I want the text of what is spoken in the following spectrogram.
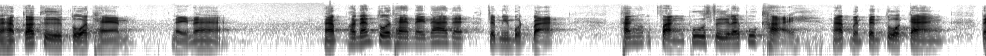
นะครับ ก็คือตัวแทนในหน้านะครับเพราะนั้นตัวแทนในหน้าจะมีบทบาท ทั้งฝั่งผู้ซื้อและผู้ขายนะครับ เหมือนเป็นตัวกลางใน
